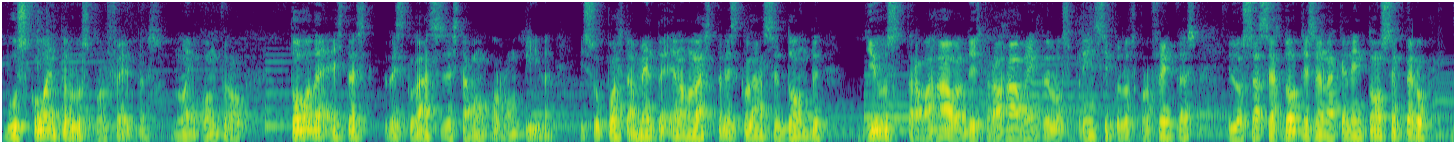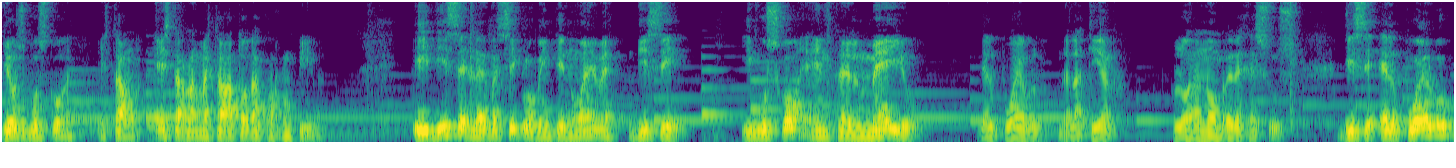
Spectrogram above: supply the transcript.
Buscó entre los profetas, no encontró. Todas estas tres clases estaban corrompidas y supuestamente eran las tres clases donde Dios trabajaba, Dios trabajaba entre los príncipes, los profetas y los sacerdotes en aquel entonces, pero Dios buscó, esta, rama estaba toda corrompida. Y dice en el versículo 29, dice, y buscó entre el medio del pueblo, de la tierra. Gloria al nombre de Jesús. Dice, el pueblo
